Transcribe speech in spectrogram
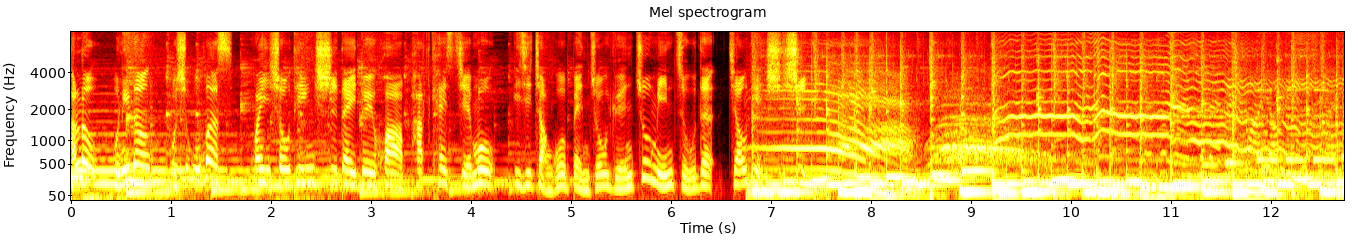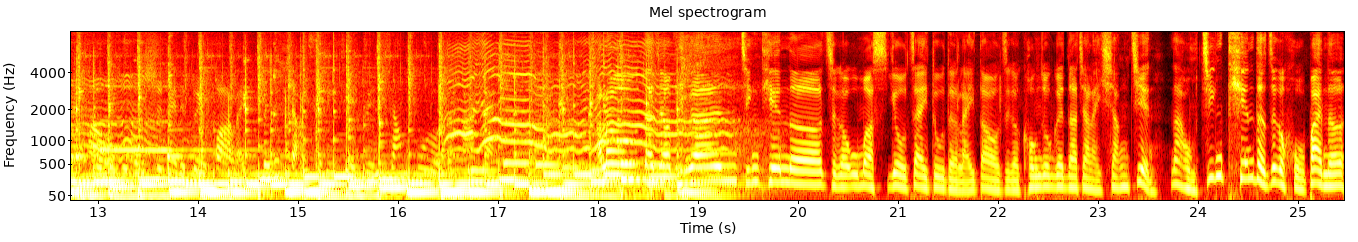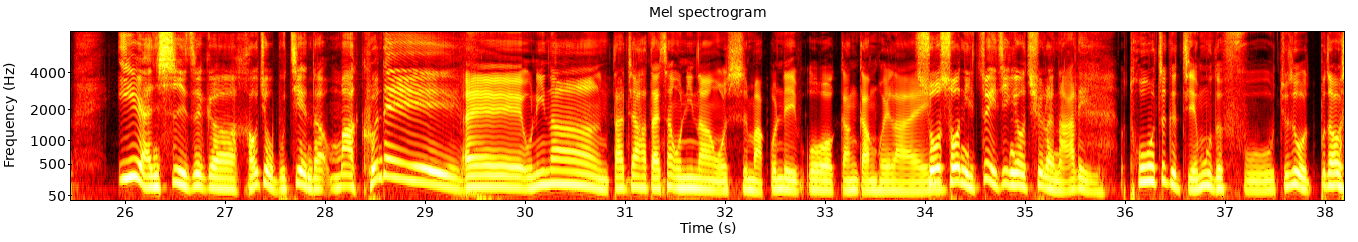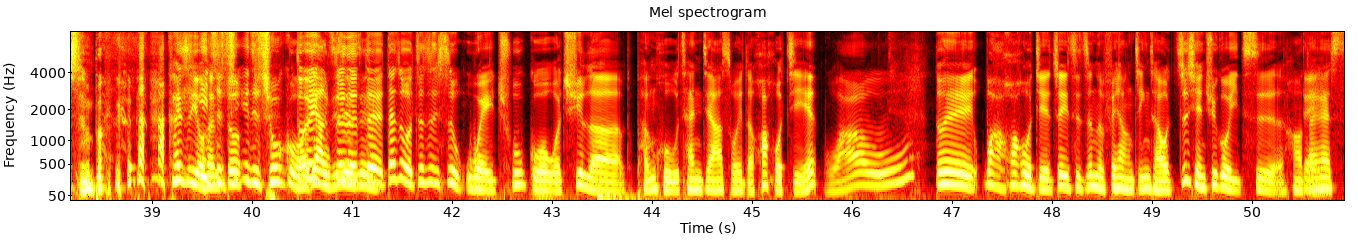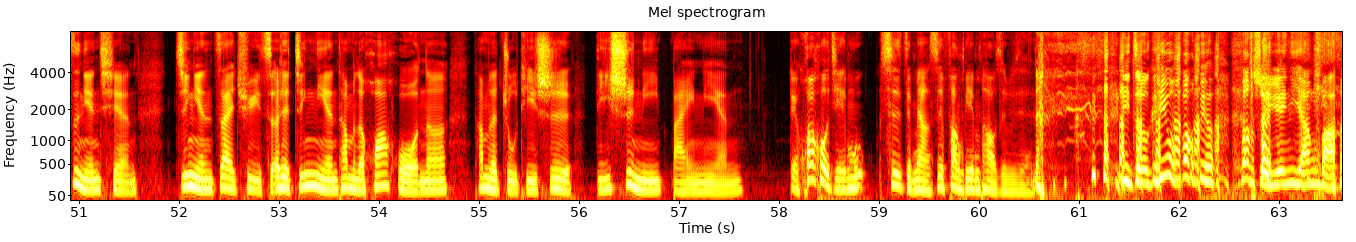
Hello，我宁能，我是吴 bus，欢迎收听世代对话 Podcast 节目，一起掌握本周原住民族的焦点时事。世代对话要一起来做这个世代的对话来分享森林界原乡部落的发展。Hello，大家平安。今天呢，这个吴 bus 又再度的来到这个空中跟大家来相见。那我们今天的这个伙伴呢？依然是这个好久不见的马坤迪。哎，吴妮娜，大家好，戴上吴妮娜，我是马坤迪，我刚刚回来。说说你最近又去了哪里？托这个节目的福，就是我不知道为什么 开始有很多一直出国这样子，对对对。但是我这次是伪出国，我去了澎湖参加所谓的花火节。哇哦，对哇，花火节这一次真的非常精彩。我之前去过一次，好，大概四年前。今年再去一次，而且今年他们的花火呢，他们的主题是迪士尼百年。对，花火节目是怎么样？是放鞭炮是不是？你怎么可以用放鞭 放水鸳鸯吧？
